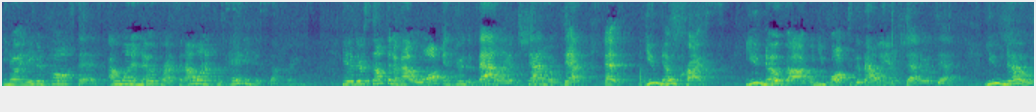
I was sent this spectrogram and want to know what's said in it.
You know, and even Paul says, I want to know Christ and I want to partake in his sufferings. You know, there's something about walking through the valley of the shadow of death that you know Christ. You know God when you walk through the valley of the shadow of death. You know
